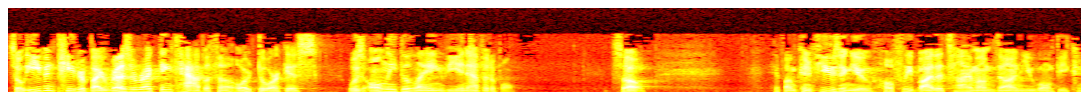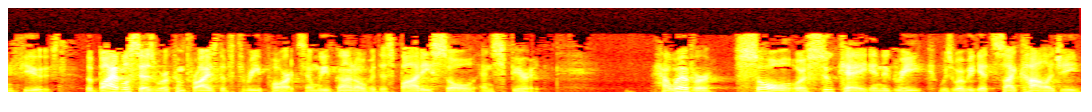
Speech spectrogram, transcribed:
So even Peter, by resurrecting Tabitha or Dorcas, was only delaying the inevitable. So, if I'm confusing you, hopefully by the time I'm done, you won't be confused. The Bible says we're comprised of three parts, and we've gone over this body, soul, and spirit. However, soul, or suke in the Greek, was where we get psychology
